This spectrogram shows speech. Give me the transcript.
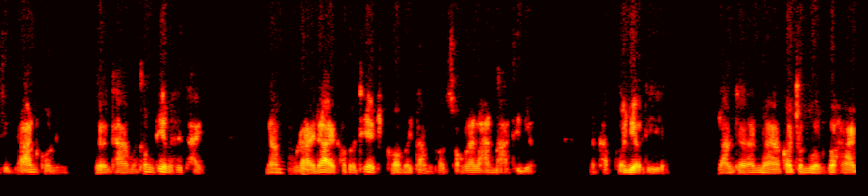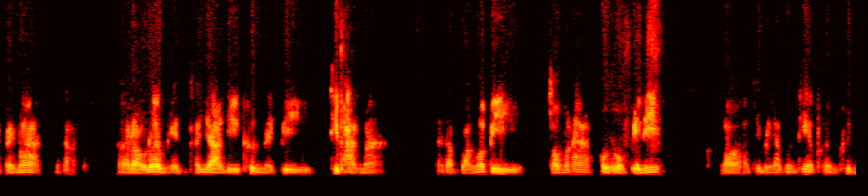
40 ล้านคนเดินทางมาท่องเที่ยวประเทศไทยนำรายได้เข้าประเทศก็ไม่ต่ำกว่า2ล้านบาททีเดียวนะครับ ก็เยอะทีเดียว หลังจากนั้นมาก็จำนวนก็หายไปมากนะครับ เราเริ่มเห็นสัญญาณดีขึ้นในปีที่ผ่านมานะครับหวังว่าปี 2566 ปีนี้ เราอาจจะมีนักท่องเที่ยวเพิ่มขึ้น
